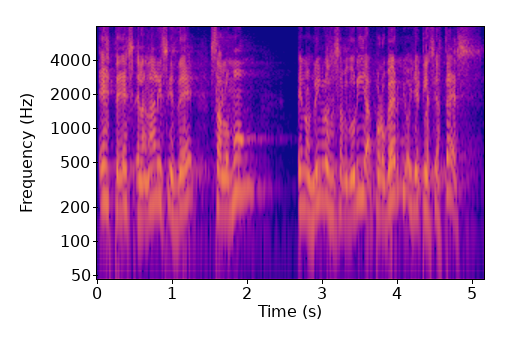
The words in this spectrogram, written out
Este es el análisis de Salomón en los libros de sabiduría, Proverbios y Eclesiastés.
